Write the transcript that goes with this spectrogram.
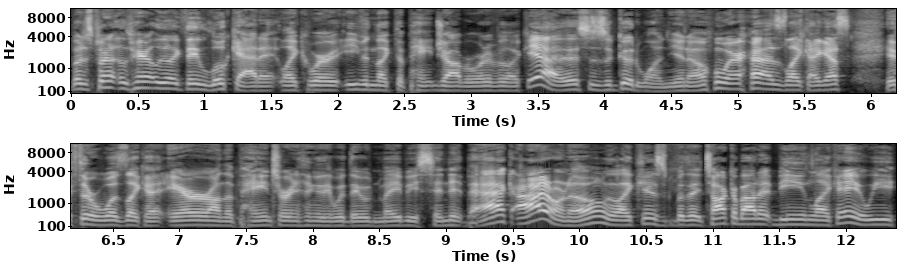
But it's apparently, apparently like they look at it like where even like the paint job or whatever, like yeah, this is a good one, you know. Whereas like I guess if there was like an error on the paint or anything, they would they would maybe send it back. I don't know. Like, is but they talk about it being like, hey, we,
